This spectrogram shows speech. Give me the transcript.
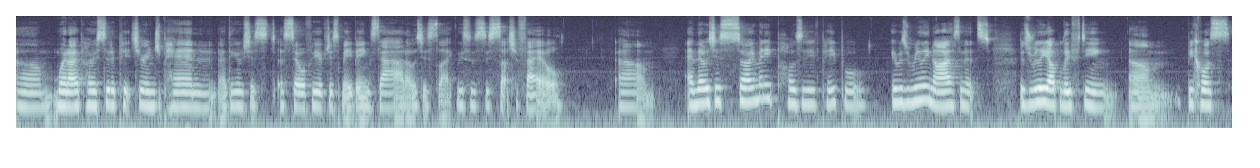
Um, when I posted a picture in Japan, I think it was just a selfie of just me being sad. I was just like, this was just such a fail. Um, and there was just so many positive people. It was really nice and it's it was really uplifting um, because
